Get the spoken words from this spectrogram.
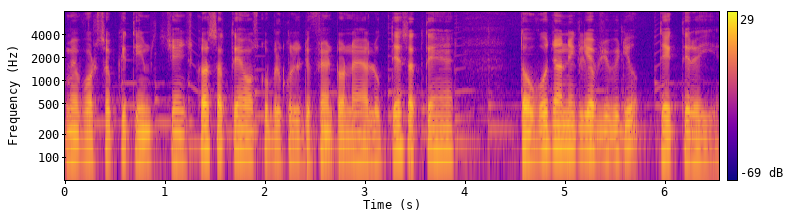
में व्हाट्सएप की थीम्स चेंज कर सकते हैं, उसको बिल्कुल डिफरेंट और नया लुक दे सकते हैं। तो वो जानने के लिए आप ये वीडियो देखते रहिए।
